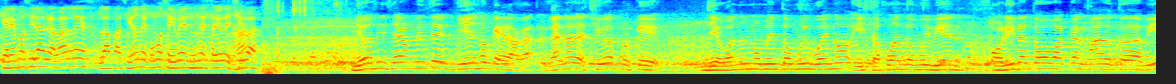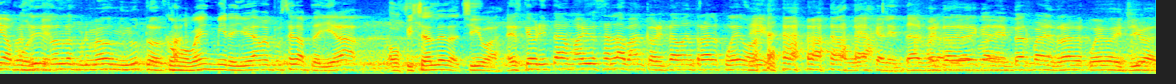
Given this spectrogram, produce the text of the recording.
Queremos ir a grabarles la pasión de cómo se vive en un estadio de Chivas. Yo sinceramente pienso que la ga- gana la Chivas porque llegó en un momento muy bueno y está jugando muy bien. Ahorita todo va calmado todavía Pues porque sí, son los primeros minutos. como ven, mire, yo ya me puse la playera oficial de la Chivas. Es que ahorita Mario está en la banca, ahorita va a entrar al juego. Sí, voy a calentar Ahorita debe jugar. calentar para entrar al juego de Chivas.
